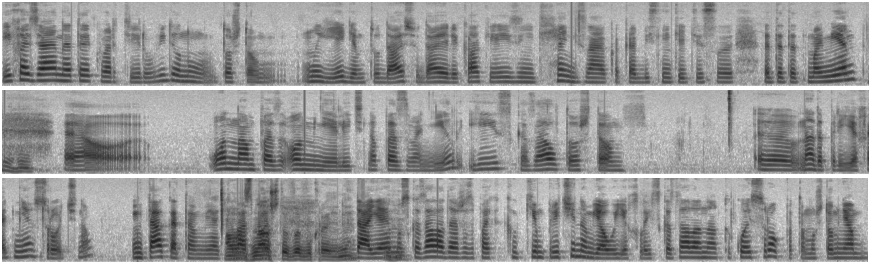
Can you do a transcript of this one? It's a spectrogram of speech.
И хозяин этой квартиры увидел, ну, то, что мы едем туда-сюда или как, я, извините, я не знаю, как объяснить эти, этот, этот момент. Мгм. Он, нам, он мне лично позвонил и сказал то, что э, надо приехать мне срочно. Не так, а там я... Он ладно, знал, что вы в Украине? да, я ему Мгм. сказала даже по каким причинам я уехала и сказала на какой срок, потому что у меня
